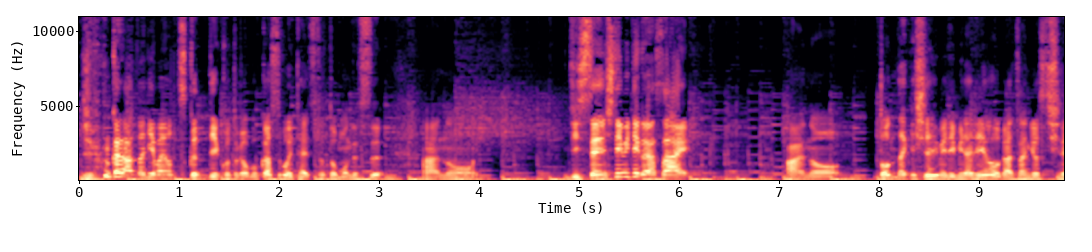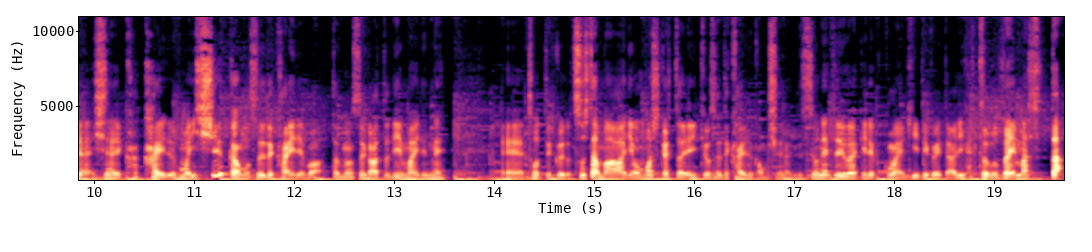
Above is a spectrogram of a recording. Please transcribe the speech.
自分から当たり前を作っていくことが僕はすごい大切だと思うんです。あの実践してみてください。あのどんだけ白い目で見られようが残業しないしないで帰る、まあ、1週間もそれで帰れば多分それが当たり前でねえー取ってくる。そしたら周りももしかしたら影響されて帰るかもしれないですよね。というわけでここまで聞いてくれてありがとうございました。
